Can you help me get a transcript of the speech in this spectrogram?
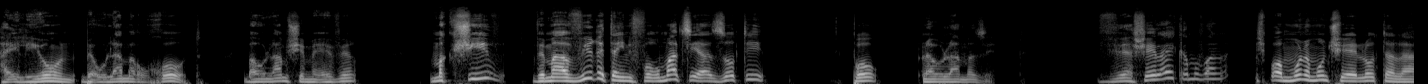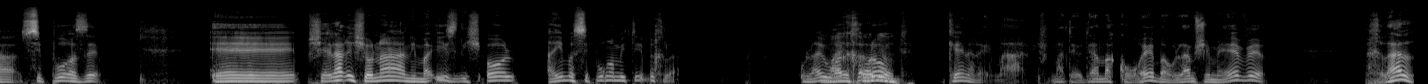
העליון, בעולם הרוחות, בעולם שמעבר, מקשיב ומעביר את האינפורמציה הזאת פה לעולם הזה. והשאלה היא כמובן, יש פה המון המון שאלות על הסיפור הזה. אה, שאלה ראשונה, אני מעז לשאול, האם הסיפור אמיתי בכלל? אולי הוא רק חלום. מה יכול להיות? כן, הרי מה, מה, אתה יודע מה קורה בעולם שמעבר? בכלל,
